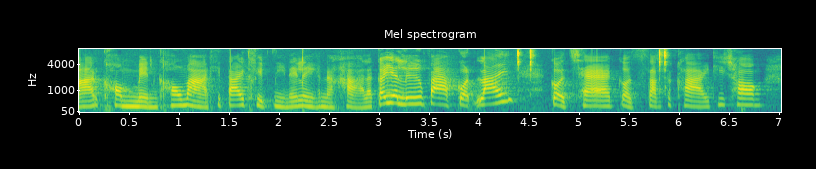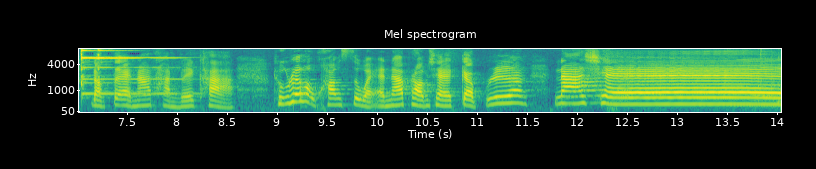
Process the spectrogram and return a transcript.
มารถคอมเมนต์เข้ามาที่ใต้คลิปนี้ได้เลยนะคะ แล้วก็อย่าลืมฝากกดไลค์กดแชร์ กด Subscribe ที่ช่องดรแอนนาทันด้วยค่ะ ทุกเรื่องของความสวยแอนนาพร้อมแชร์กับเรื่องนาแชร์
